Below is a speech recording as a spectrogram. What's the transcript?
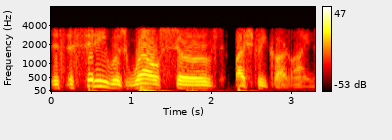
This, the city was well served by streetcar lines.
